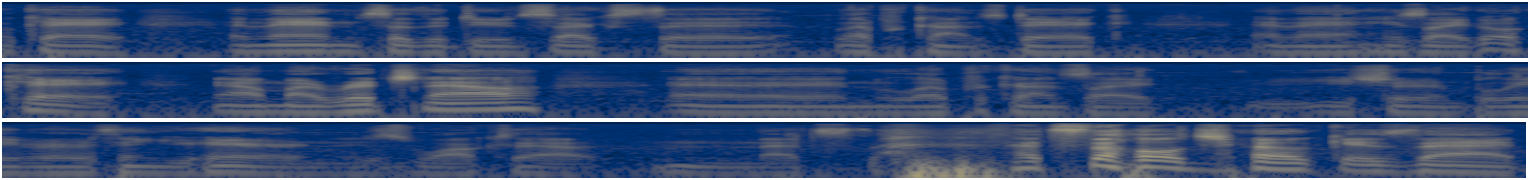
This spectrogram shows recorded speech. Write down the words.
"Okay." And then so the dude sucks the leprechaun's dick, and then he's like, "Okay, now am I rich now?" And the leprechaun's like, "You shouldn't believe everything you hear," and he just walks out. And that's that's the whole joke is that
